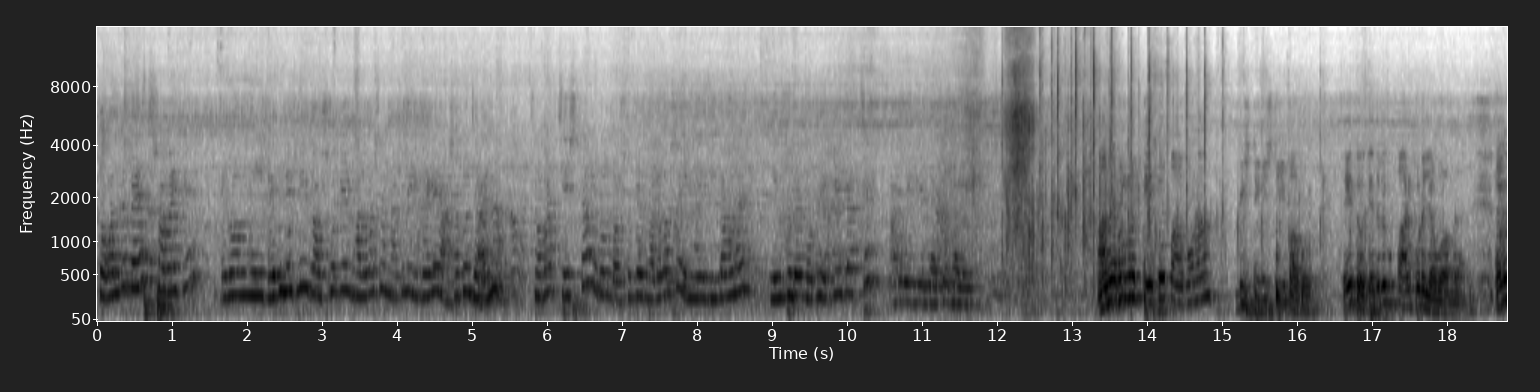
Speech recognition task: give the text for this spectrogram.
তো অল দ্য বেস্ট সবাইকে। এবং ডেফিনেটলি দর্শকের ভালোবাসা না পেলে এই জায়গায় আসা তো যায় না। সবার চেষ্টা এবং দর্শকের ভালোবাসা এই নিয়ে জি বাংলায় নিমফুলের মধ্যে এগিয়ে যাচ্ছে, আরও এগিয়ে যাচ্ছে ভালো আমি এখন তেতো পাবো না। বৃষ্টি মিষ্টি পাবো। এই তো তেতোটুকু পার করে যাব আমরা। এবং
